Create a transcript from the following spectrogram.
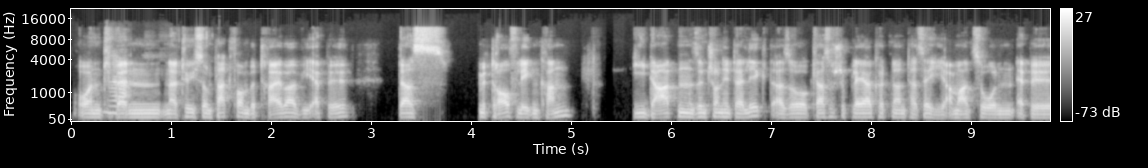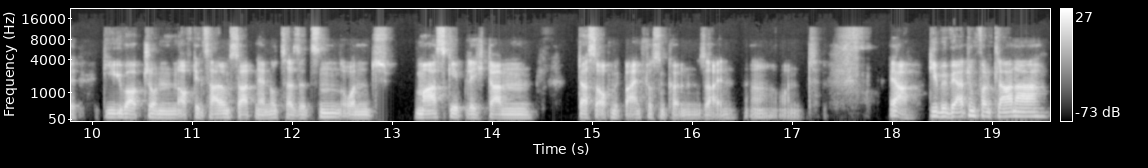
Und ja. wenn natürlich so ein Plattformbetreiber wie Apple das mit drauflegen kann, die Daten sind schon hinterlegt. Also klassische Player könnten dann tatsächlich Amazon, Apple, die überhaupt schon auf den Zahlungsdaten der Nutzer sitzen und maßgeblich dann das auch mit beeinflussen können sein. Ja, und ja, die Bewertung von Klarna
